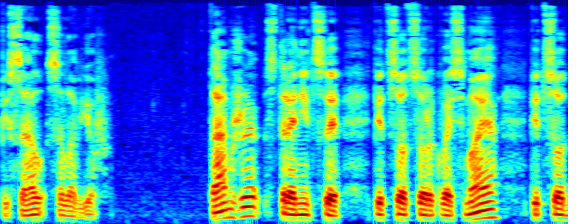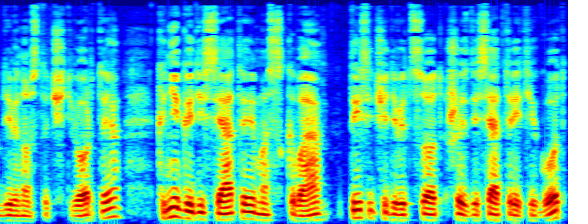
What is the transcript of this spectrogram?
писал Соловьев. Там же страницы 548-594, книга 10 Москва, 1963 год,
